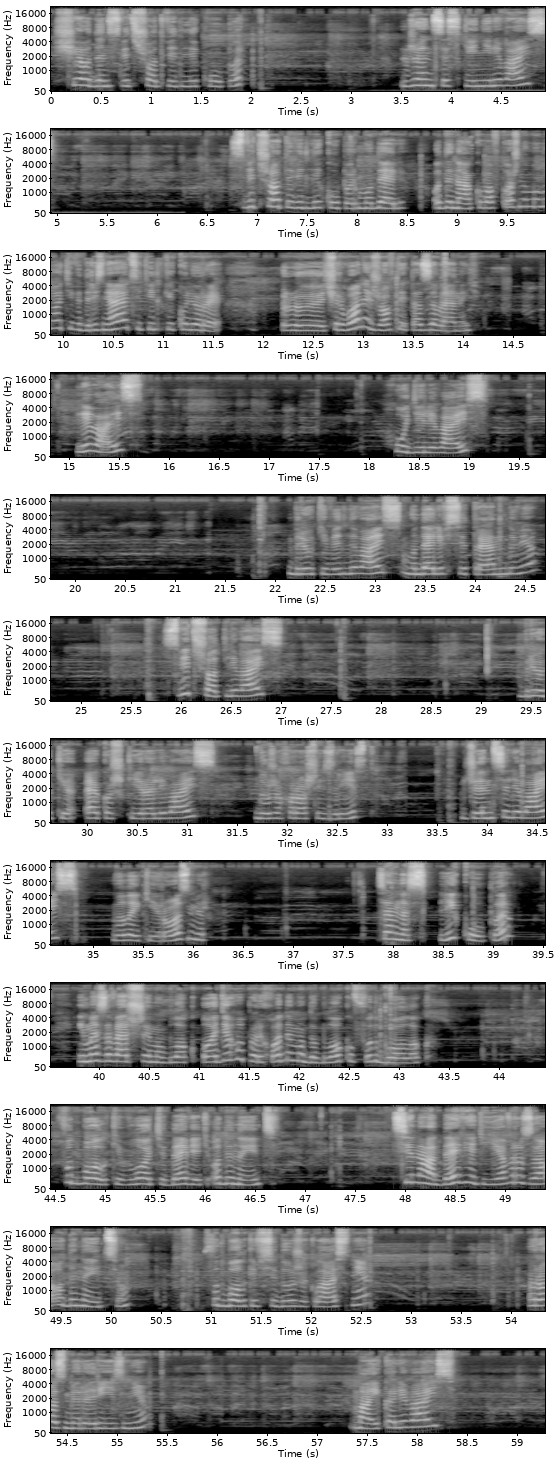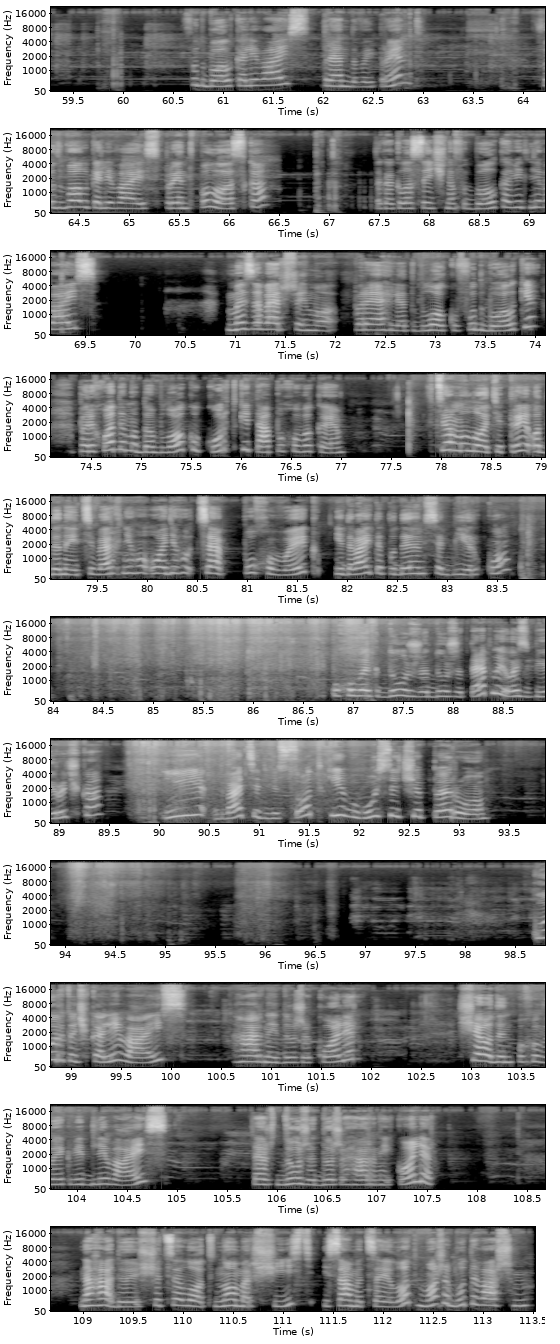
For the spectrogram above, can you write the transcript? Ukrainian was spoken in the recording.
ще один світшот від Lee Cooper, джинси Skinny Levi's, світшоти від Lee Cooper модель одинакова в кожному лоті, відрізняються тільки кольори червоний, жовтий та зелений. Levi's, худі Levi's, брюки від Levi's, моделі всі трендові, світшот Levi's, брюки екошкіра Levi's, дуже хороший зріст, джинси Levi's, великий розмір. Це в нас Лі Купер. І ми завершуємо блок одягу, переходимо до блоку футболок. Футболки в лоті 9 одиниць. Ціна 9 євро за одиницю. Футболки всі дуже класні. Розміри різні. Майка Levi's. Футболка Levi's. Трендовий принт. Футболка Levi's принт полоска. Така класична футболка від Levi's. Ми завершуємо перегляд блоку футболки. Переходимо до блоку куртки та пуховики. В цьому лоті три одиниці верхнього одягу. Це пуховик. І давайте подивимося бірку. Пуховик дуже-дуже теплий, ось бірочка. І 20% гусяче перо. Курточка Levi's. Гарний дуже колір. Ще один пуховик від Levi's. Теж дуже-дуже гарний колір. Нагадую, що це лот номер 6, і саме цей лот може бути вашим.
